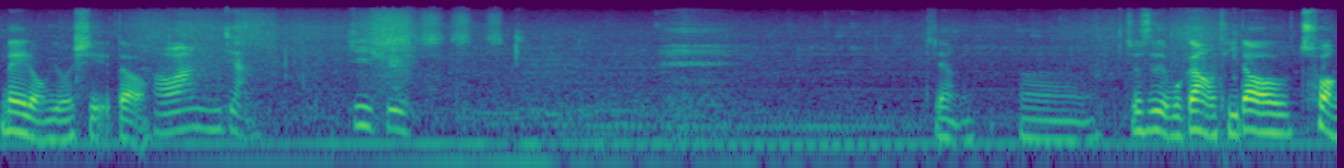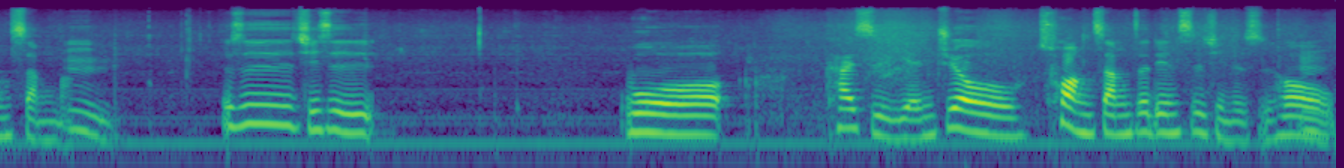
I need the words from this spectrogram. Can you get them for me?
内容有写到。好啊，你讲，继续。这样，嗯，就是我刚好提到创伤嘛，嗯，就是其实我开始研究创伤这件事情的时候，嗯、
